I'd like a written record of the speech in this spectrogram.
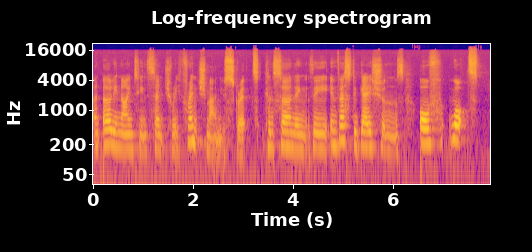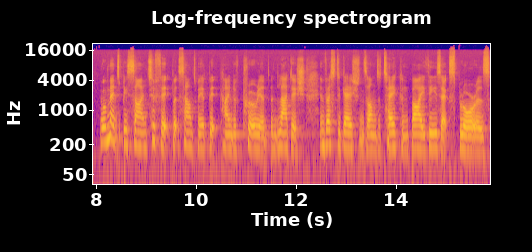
an early 19th century French manuscript concerning the investigations of what were meant to be scientific but sound to me a bit kind of prurient and laddish investigations undertaken by these explorers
